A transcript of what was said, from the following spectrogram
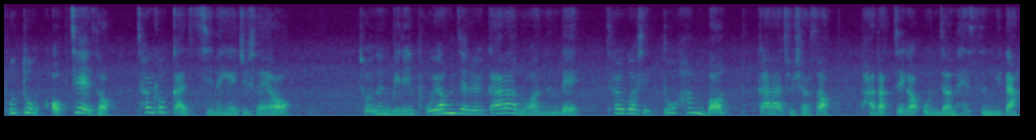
보통 업체에서 철거까지 진행해 주세요. 저는 미리 보양제를 깔아 놓았는데 철거 시 또 한 번 깔아 주셔서 바닥재가 온전했습니다.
